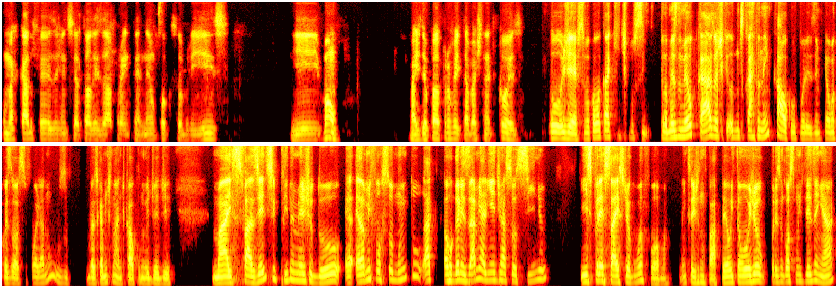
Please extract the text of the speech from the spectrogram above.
o mercado fez a gente se atualizar para entender um pouco sobre isso. E bom, mas deu para aproveitar bastante coisa. Ô, Jefferson, vou colocar aqui, tipo assim, pelo menos no meu caso, acho que eu não descarto nem cálculo, por exemplo, que é uma coisa, ó, se for olhar, não uso praticamente nada de cálculo no meu dia a dia. Mas fazer a disciplina me ajudou, ela me forçou muito a organizar minha linha de raciocínio e expressar isso de alguma forma, nem que seja no papel. Então hoje eu, por exemplo, gosto muito de desenhar,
